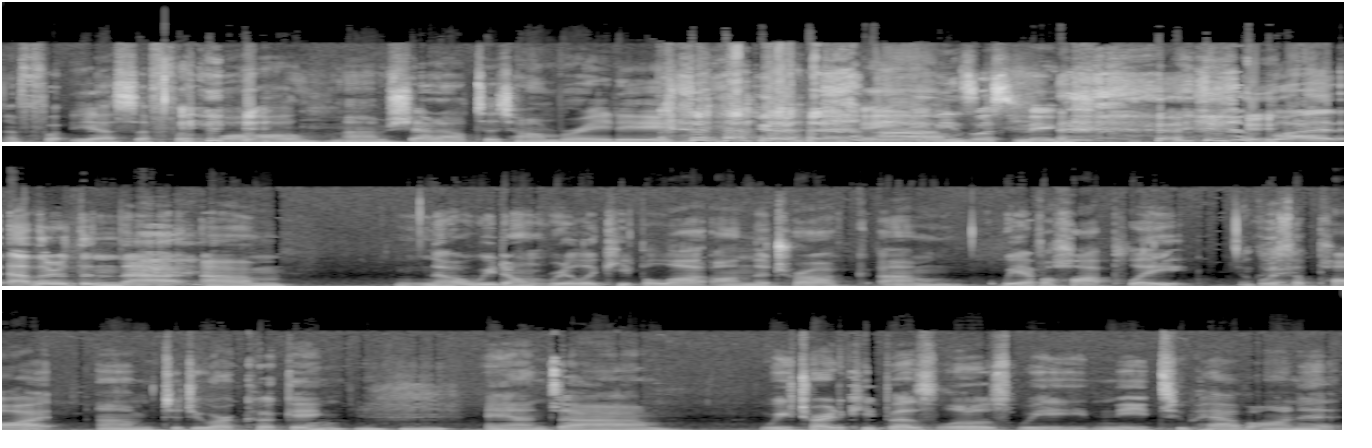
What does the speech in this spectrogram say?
a foot yes a football. um, shout out to Tom Brady. Hey, he's listening. but other than that, um, no, we don't really keep a lot on the truck. Um, we have a hot plate with a pot um, to do our cooking, and um, we try to keep as little as we need to have on it,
